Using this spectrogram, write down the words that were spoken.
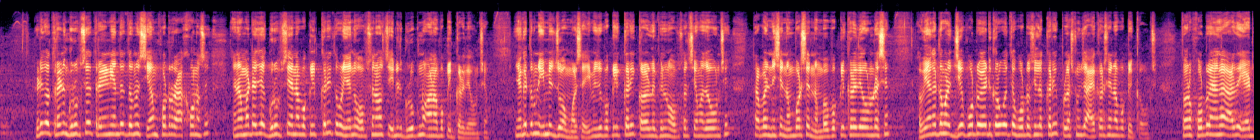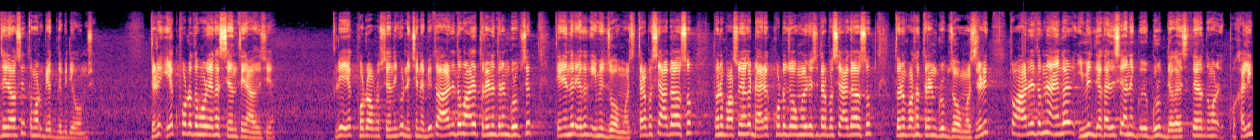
રેડી તો ત્રણ ગ્રુપ છે, ત્રણની અંદર તમને સેમ ફોટો રાખવાનો છે. એના માટે જે ગ્રુપ છે, એના પર ક્લિક કરી તમને અહીંયા ઓપ્શન આવશે એડિટ ગ્રુપનું આના પર ક્લિક કરી દેવાનું છે. અહીંયા તમને ઇમેજ જોવા મળશે. ઇમેજ ઉપર ક્લિક કરી કલરની ફિલ્મનો ઓપ્શન છે, એમાં જવાનું છે. ત્યાર પછી નીચે નંબર છે, નંબર પર ક્લિક કરી દેવાનું રહેશે. હવે આગળ તમારે જે ફોટો એડ કરવો હોય તે ફોટો સિલેક્ટ કરી પ્લસનું જે આયકર છે એના પર ક્લિક કરવું છે. તમારો ફોટો આગળ એડ થઈ આવશે, તમારું બેગ દબી દેવાનું છે. જેથી એક ફોટો તમારો આગળ સેન્ડ થઈને આવે છે. એટલે એક ફોટો આપણો થઈ ગયો, નીચેના બે. તો આ રીતે તમારે ત્રણે ત્રણ ગ્રુપ છે, તેની અંદર એક એક ઇમેજ જોવા મળશે. ત્યાર પછી આગળ આવશો, તમને પાછું આગળ ડાયરેક્ટ ફોટો જોવા મળી રહેશે. ત્યાર પછી આગળ આવશો, તમને પાછા ત્રણ ગ્રુપ જોવા મળશે. રેડી તો આ રીતે તમને આગળ ઇમેજ દેખાઈ જશે અને ગ્રુપ દેખાઈ જશે ત્યારે તમારે ખાલી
